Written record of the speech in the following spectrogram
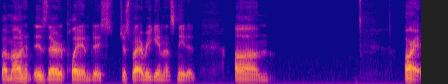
but Mount is there to play in just just about every game that's needed. Um, all right,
